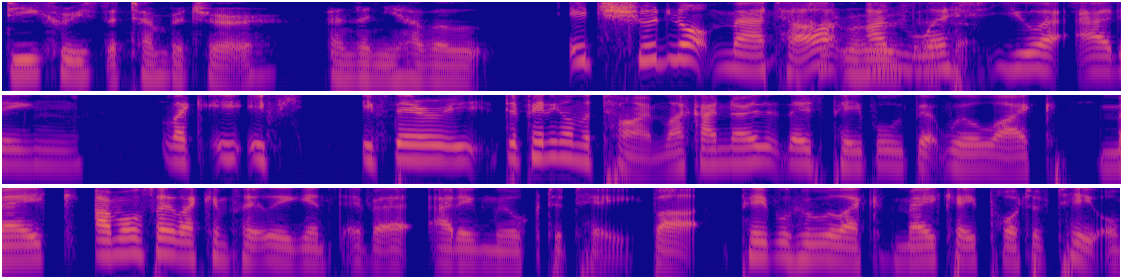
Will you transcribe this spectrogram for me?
decrease the temperature and then you have a it should not matter unless you are adding like if if there depending on the time like i know that there's people that will like make i'm also like completely against ever adding milk to tea but people who will like make a pot of tea or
